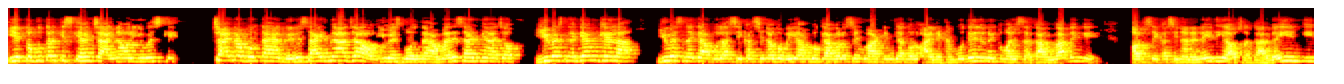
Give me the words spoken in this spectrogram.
ये कबूतर किसके हैं? चाइना और यूएस के। चाइना बोलता है, मेरे साइड में आ जाओ। यूएस बोलता है, हमारे साइड में आ जाओ। यूएस ने गेम खेला? यूएस ने क्या बोला? शेख हसीना को, भैया, हमको क्या करो? सेंट मार्टिन क्या करो? आइलैंड हमको दे दो, नहीं तुम्हारी सरकार उड़ा देंगे। और शेख हसीना ने नहीं दिया, और सरकार गई इनकी।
